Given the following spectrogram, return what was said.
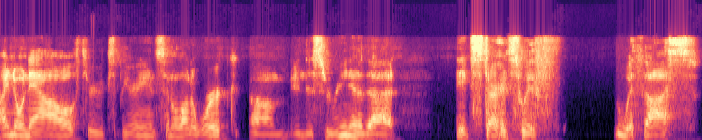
I know now through experience and a lot of work um, in this arena that it starts with with us,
